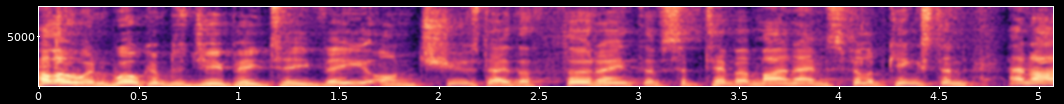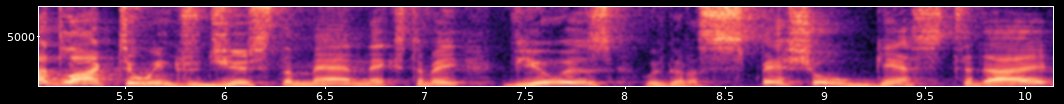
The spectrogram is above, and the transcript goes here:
Hello and welcome to GPTV on Tuesday, the 13th of September. My name's Philip Kingston, and I'd like to introduce the man next to me. Viewers, we've got a special guest today.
